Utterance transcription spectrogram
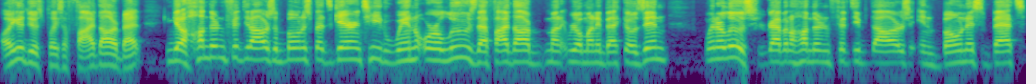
all you gotta do is place a $5 bet. You can get $150 in bonus bets guaranteed, win or lose. That $5 money, real money bet goes in, win or lose. You're grabbing $150 in bonus bets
